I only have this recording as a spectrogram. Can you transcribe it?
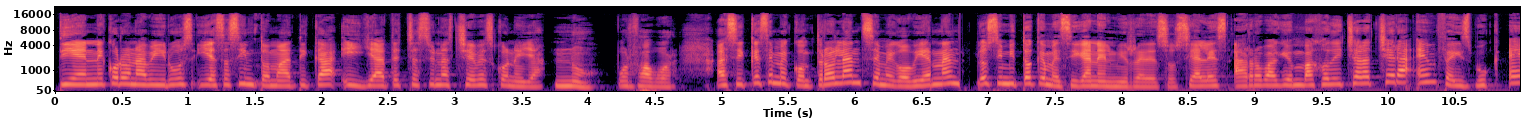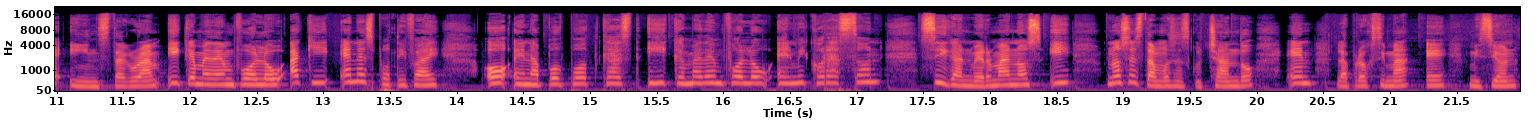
tiene coronavirus y es asintomática y ya te echaste unas cheves con ella? No, por favor. Así que se me controlan, se me gobiernan. Los invito a que me sigan en mis redes sociales, arroba guion bajo dicharachera en Facebook e Instagram y que me den follow aquí en Spotify o en Apple Podcast y que me den follow en mi corazón. Síganme, hermanos, y nos estamos escuchando en la próxima emisión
